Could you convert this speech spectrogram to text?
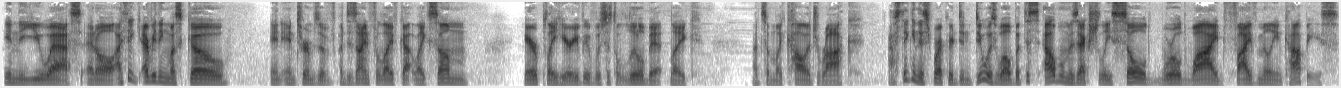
in the US at all. I think everything must go in in terms of a design for life got like some airplay here, even if it was just a little bit like on some like college rock I was thinking this record didn't do as well, but this album has actually sold worldwide 5 million copies.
